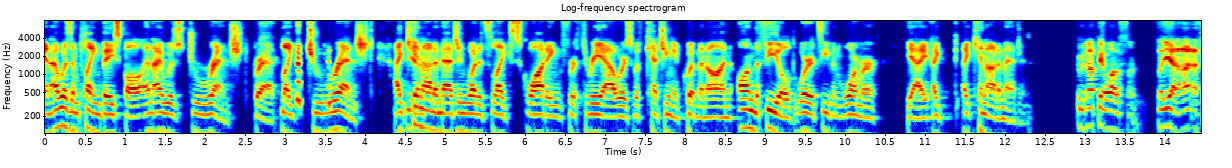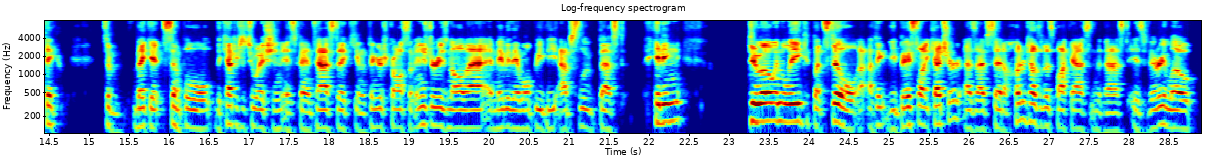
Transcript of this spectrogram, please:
and I wasn't playing baseball, and I was drenched, Brad, like drenched. I cannot yeah. imagine what it's like squatting for three hours with catching equipment on on the field where it's even warmer. Yeah, I I, I cannot imagine. It would not be a lot of fun. But yeah, I, I think to make it simple, the catcher situation is fantastic. You know, fingers crossed on injuries and all that, and maybe they won't be the absolute best hitting duo in the league, but still, I think the baseline catcher, as I've said a hundred times on this podcast in the past, is very low,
